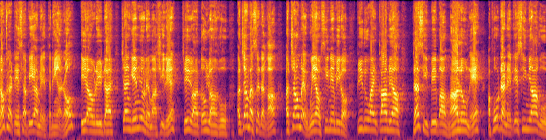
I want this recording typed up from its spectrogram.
နောက်ထပ်တင်ဆက်ပေးရမယ့်သတင်းကတော့ AR တိုင်းကြံကင်းမြို့နယ်မှာရှိတဲ့ကျေးရွာ၃ရွာကိုအကြမ်းဖက်စစ်တပ်ကအကြောင်းမဲ့ဝင်ရောက်စီးနင်းပြီးတော့ပြည်သူပိုင်းကားများဓာတ်စီပေးပါ၅လုံးနဲ့အဖို့တန်တဲ့ပစ္စည်းများကို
